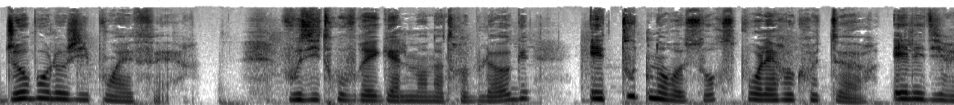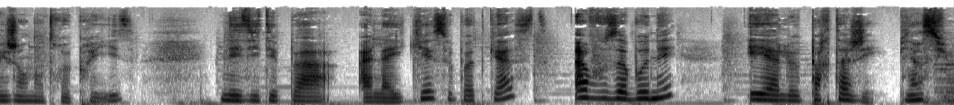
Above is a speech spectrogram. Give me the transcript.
jobology.fr. Vous y trouverez également notre blog et toutes nos ressources pour les recruteurs et les dirigeants d'entreprise N'hésitez pas à liker ce podcast, à vous abonner et à le partager, bien sûr.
